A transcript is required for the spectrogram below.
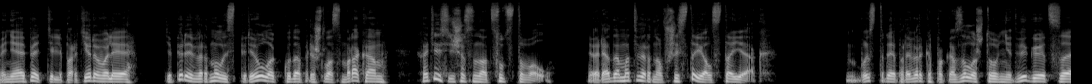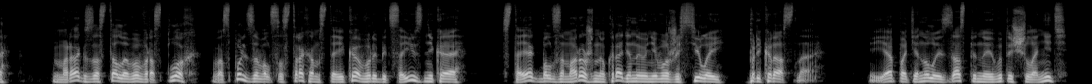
Меня опять телепортировали. Теперь я вернулась в переулок, куда пришла с мраком, хотя сейчас он отсутствовал. Рядом, отвернувшись, стоял стояк. Быстрая проверка показала, что он не двигается. Мрак застал его врасплох, воспользовался страхом стояка вырубить союзника. Стояк был заморожен украденной у него же силой. Прекрасно. Я потянулась за спину и вытащила нить.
